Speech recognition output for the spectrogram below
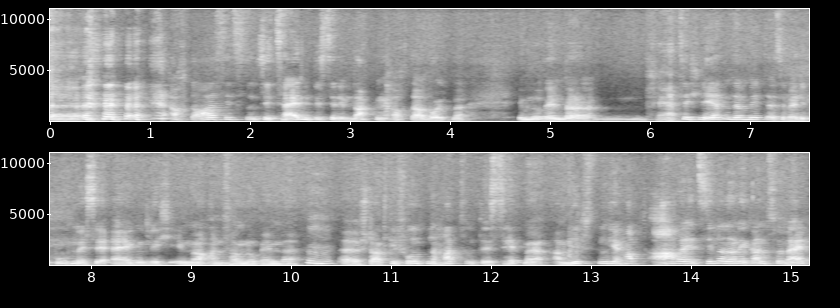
Äh, auch da sitzt uns die Zeit ein bisschen im Nacken. Auch da wollten wir im November fertig werden damit, also weil die Buchmesse eigentlich immer Anfang November mhm. äh, stattgefunden hat und das hätten wir am liebsten gehabt, aber jetzt sind wir noch nicht ganz so weit.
